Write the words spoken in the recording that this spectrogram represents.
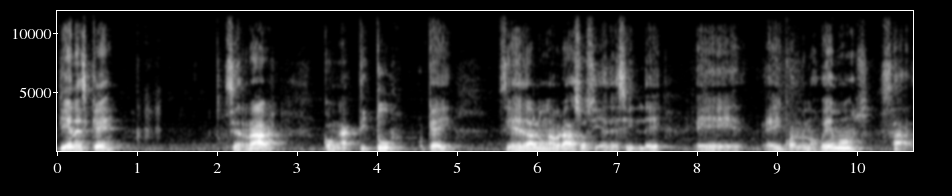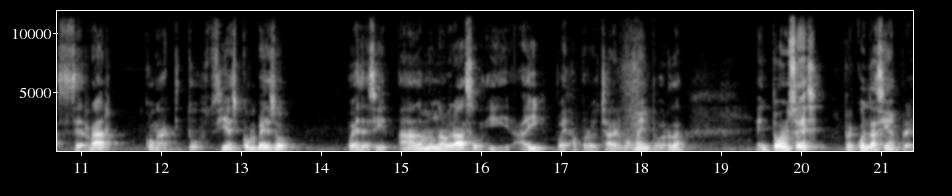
tienes que cerrar con actitud, ¿ok? Si es darle un abrazo, si es decirle, eh, cuando nos vemos, cerrar con actitud. Si es con beso, puedes decir, ah, dame un abrazo y ahí puedes aprovechar el momento, ¿verdad? Entonces, recuerda siempre,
